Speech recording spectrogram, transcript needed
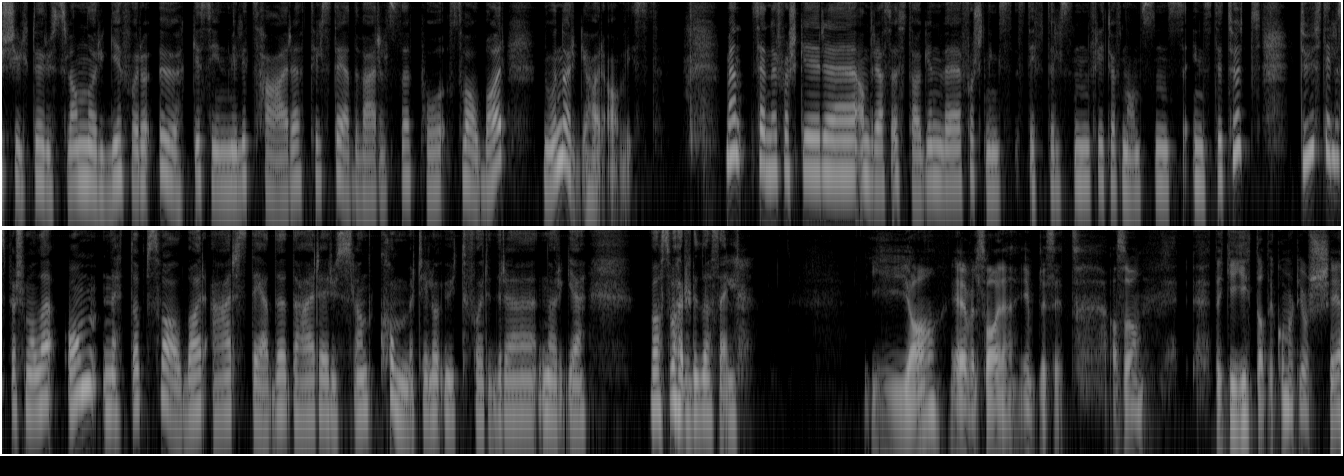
beskyldte Russland Norge for å øke sin militære tilstedeværelse på Svalbard, noe Norge har avvist. Men seniorforsker eh, Andreas Østhagen ved forskningsstiftelsen Fridtjof Nansens institutt, du stiller spørsmålet om nettopp Svalbard er stedet der Russland kommer til å utfordre Norge. Hva svarer du da selv? Ja, er vel svaret implisitt. Altså, det er ikke gitt at det kommer til å skje,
